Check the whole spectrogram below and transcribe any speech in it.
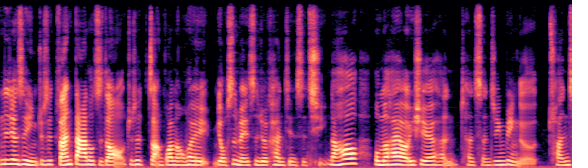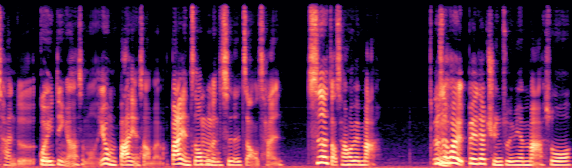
那件事情就是，反正大家都知道，就是长官们会有事没事就看监视器，然后我们还有一些很很神经病的传产的规定啊什么，因为我们八点上班嘛，八点之后不能嗯吃早餐，吃了早餐会被骂，就是嗯会被在群组里面骂说。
